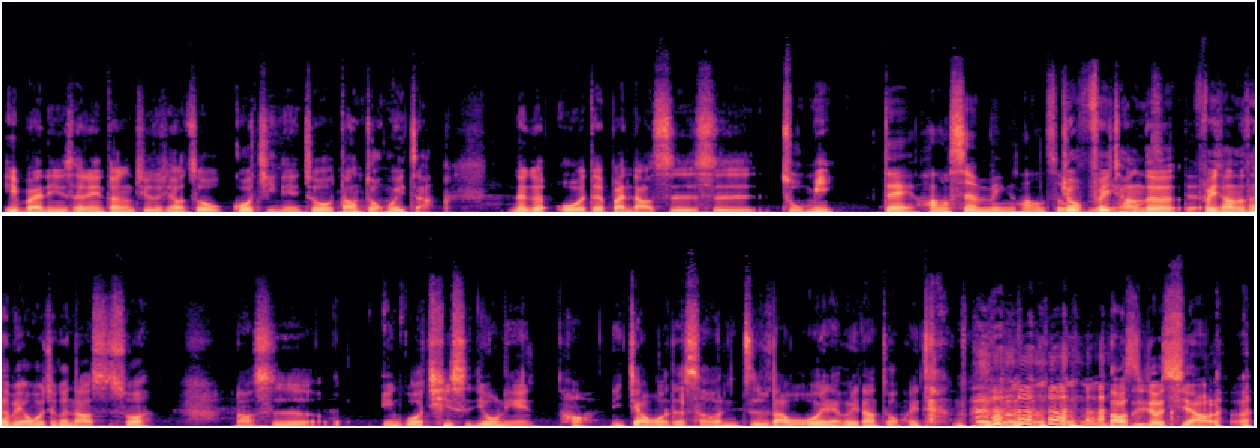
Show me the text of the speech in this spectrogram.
一百零三年当吉中小友之后，过几年之后当总会长。那个我的班导师是祖密，对黄胜明黄祖就非常的非常的特别。我就跟老师说，老师，民国七十六年，哈，你教我的时候，你知不知道我未来会当总会长？老师就笑了。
